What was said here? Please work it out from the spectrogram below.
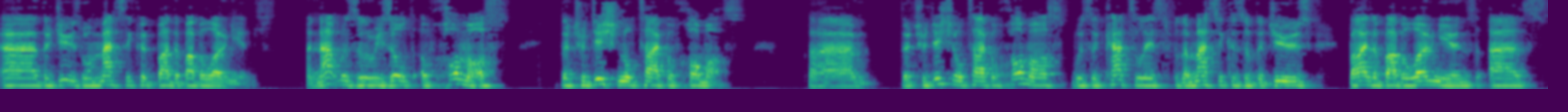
uh, the Jews were massacred by the Babylonians. And that was the result of Chomos, the traditional type of Chomos. Um, the traditional type of Chomos was the catalyst for the massacres of the Jews by the Babylonians as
